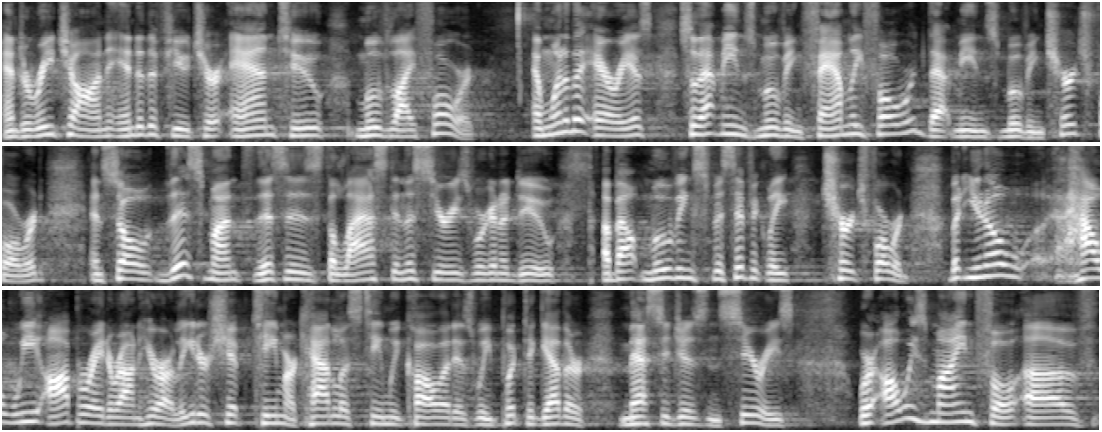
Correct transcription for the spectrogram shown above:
and to reach on into the future and to move life forward. And one of the areas, so that means moving family forward, that means moving church forward. And so this month, this is the last in the series we're going to do about moving specifically church forward. But you know how we operate around here, our leadership team, our catalyst team, we call it, as we put together messages and series. We're always mindful of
